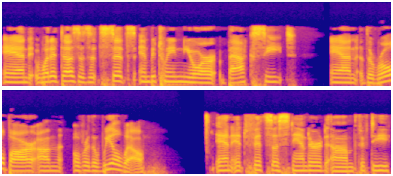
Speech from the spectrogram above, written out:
And what it does is it sits in between your back seat and the roll bar on over the wheel well and it fits a standard um, 50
